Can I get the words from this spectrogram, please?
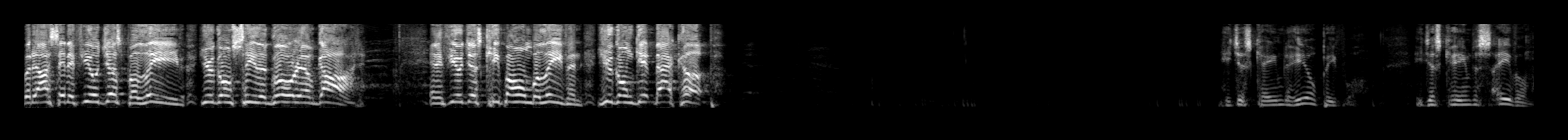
But I said, if you'll just believe, you're going to see the glory of God. And if you just keep on believing, you're going to get back up. He just came to heal people. He just came to save them.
